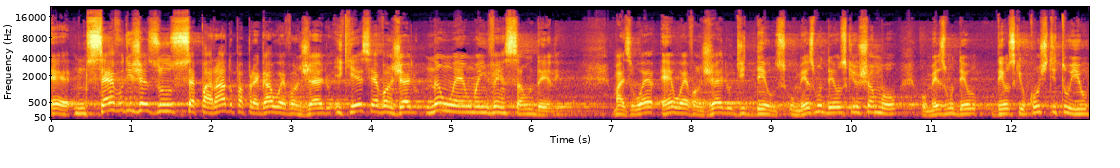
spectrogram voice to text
é um servo de Jesus separado para pregar o evangelho e que esse evangelho não é uma invenção dele mas é o Evangelho de Deus, o mesmo Deus que o chamou, o mesmo Deus que o constituiu,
